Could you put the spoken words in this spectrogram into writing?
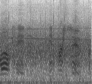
located in pursuit.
